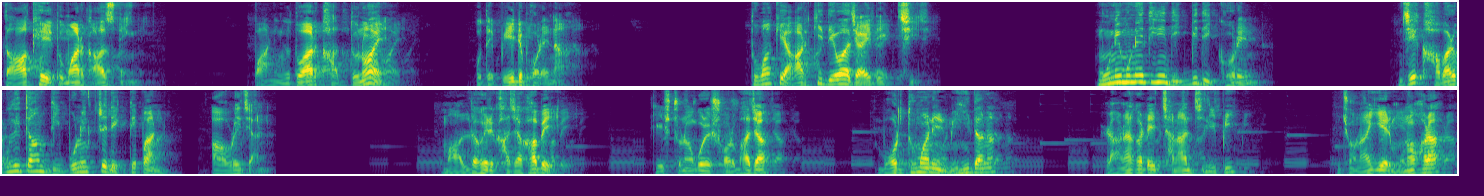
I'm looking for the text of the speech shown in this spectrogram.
তা খেয়ে তোমার কাজ নেই। পানীয় তো আর খাদ্য নয়, ওতে পেট ভরে না। তোমাকে আর কি দেওয়া যায় দেখছি। মনে মনে তিনি দিকবিদিক ঘোরেন। যে খাবারগুলি তাঁর দিব্যনেত্রে দেখতে পান, আওড়ে যান। মালদহের খাজা খাবে কৃষ্ণনগরের সরভাজা, বর্ধমানের মিহিদানা, রানাঘাটের ছানার জিলিপি জনাইয়ের মনোহরা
